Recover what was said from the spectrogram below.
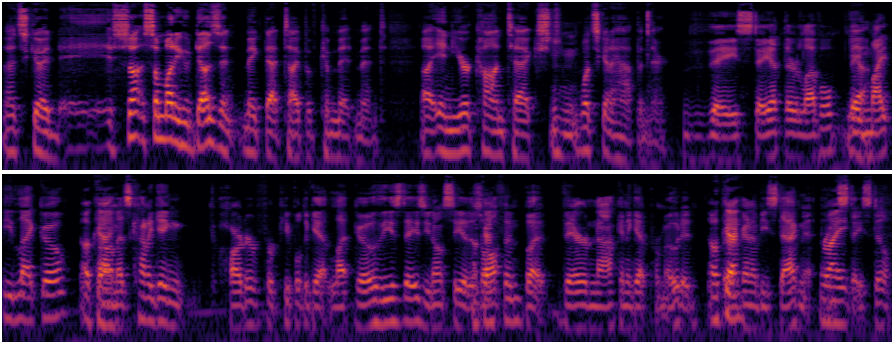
that's good. If so, somebody who doesn't make that type of commitment uh, in your context, Mm-hmm. what's going to happen there? they stay at their level they Yeah. might be let go Okay. um, it's kind of getting harder for people to get let go these days you don't see it as Okay. often but they're not going to get promoted Okay. they're going to be stagnant and Right. stay still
